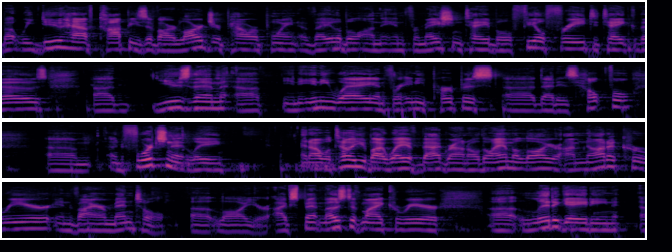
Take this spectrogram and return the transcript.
but we do have copies of our larger PowerPoint available on the information table. Feel free to take those. Uh, use them uh, in any way and for any purpose uh, that is helpful. Um, unfortunately, and I will tell you by way of background, although I am a lawyer, I'm not a career environmental uh, lawyer. I've spent most of my career uh, litigating uh,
